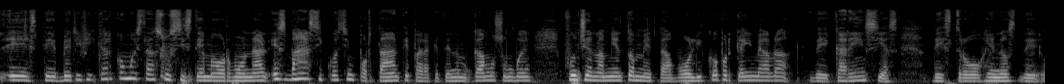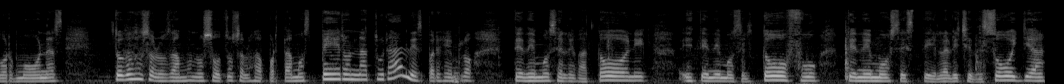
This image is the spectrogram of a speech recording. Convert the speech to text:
este, verificar cómo está su sistema hormonal es básico, es importante para que tengamos un buen funcionamiento metabólico, porque ahí me habla de carencias de estrógenos, de hormonas. Todo eso se los damos nosotros, se los aportamos, pero naturales. Por ejemplo, tenemos el Evatonic, eh, tenemos el tofu, tenemos este, la leche de soya,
